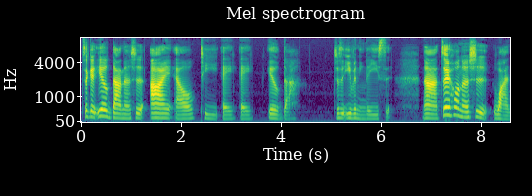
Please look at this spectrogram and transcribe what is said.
这个 iltaa 呢是 I L T A A，iltaa 就是 evening 的意思。那最后呢是晚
